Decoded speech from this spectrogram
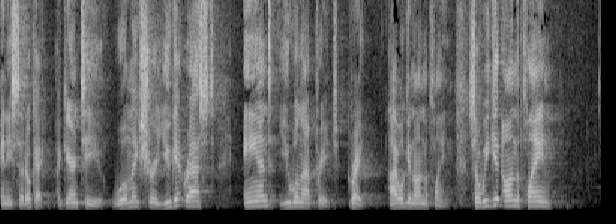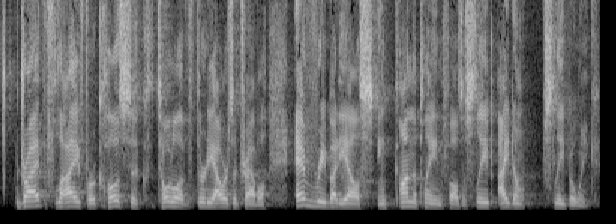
And he said, Okay, I guarantee you, we'll make sure you get rest and you will not preach. Great, I will get on the plane. So we get on the plane, drive, fly for close to a total of 30 hours of travel. Everybody else in, on the plane falls asleep. I don't sleep a wink.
